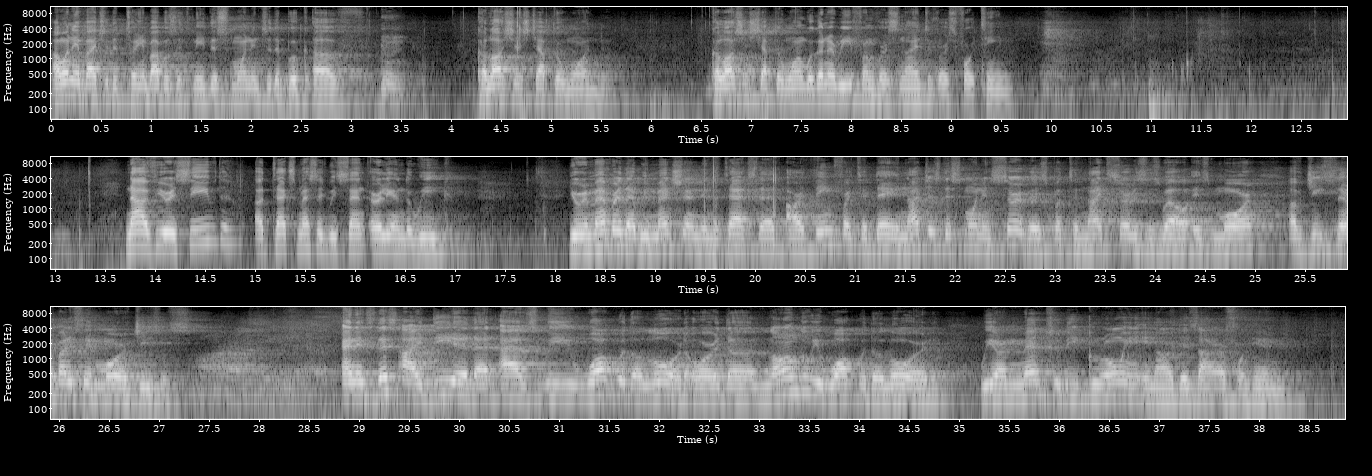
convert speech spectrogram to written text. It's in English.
I want to invite you to turn your Bibles with me this morning to the book of Colossians, chapter 1. Colossians, chapter 1. We're going to read from verse 9 to verse 14. Now, if you received a text message we sent earlier in the week, you remember that we mentioned in the text that our theme for today, not just this morning's service, but tonight's service as well, is more of Jesus. Everybody say more of Jesus. And it's this idea that as we walk with the Lord, or the longer we walk with the Lord, we are meant to be growing in our desire for Him.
